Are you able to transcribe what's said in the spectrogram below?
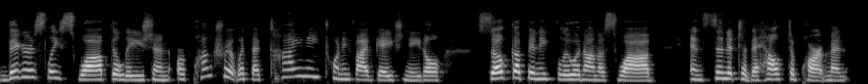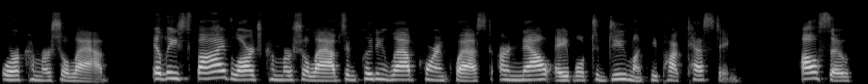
vigorously swab the lesion or puncture it with a tiny 25 gauge needle, soak up any fluid on a swab, and send it to the health department or a commercial lab. At least five large commercial labs, including LabCorp and Quest, are now able to do monkeypox testing. Also,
